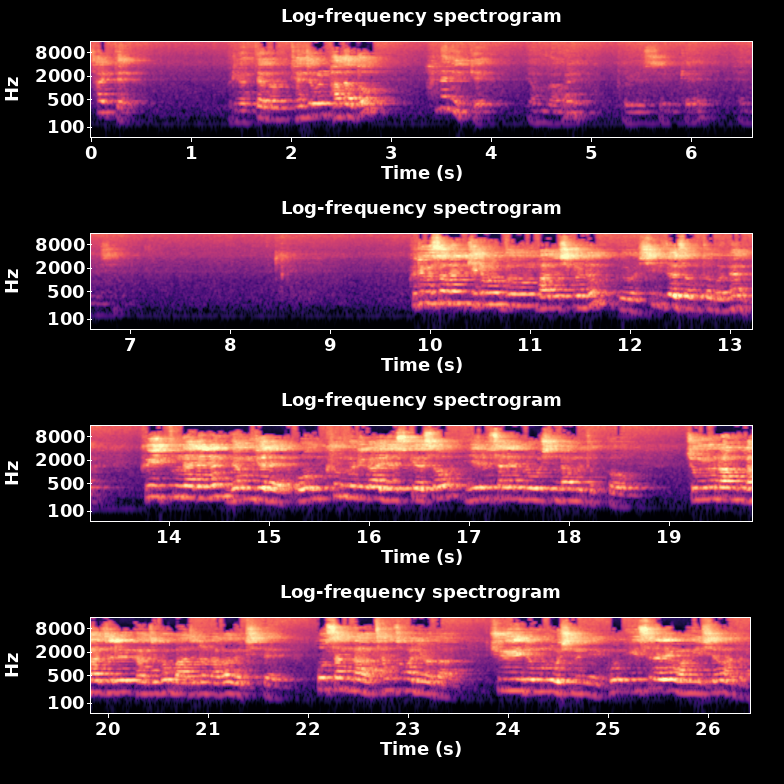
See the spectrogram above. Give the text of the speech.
살 때 우리가 때로는 대접을 받아도 하나님께 영광을 돌릴 수 있게 되는 것입니다. 그리고서는 기름을 부음을 받으시고는 그 12절서부터 보면 그 이튿날에는 명절에 온 큰 무리가 예수께서 예루살렘으로 오신다음을 듣고 종려나무 가지를 가지고 맞으러 나가 외치되 호산나 찬송하리로다. 주의 이름으로 오시는 이곧 이스라엘의 왕이시여 하더라.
